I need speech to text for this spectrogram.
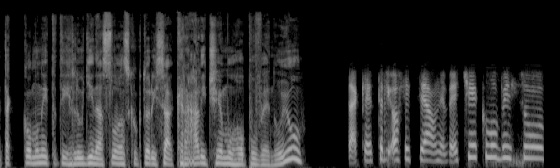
je tá komunita tých ľudí na Slovensku, ktorí sa králičiemu hopu venujú? Také tri oficiálne väčšie kluby sú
